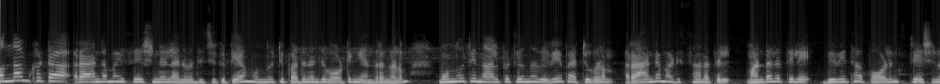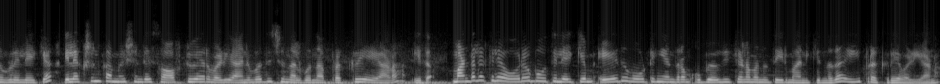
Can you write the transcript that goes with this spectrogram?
ഒന്നാം ഘട്ട റാൻഡമൈസേഷനിൽ അനുവദിച്ചു കിട്ടിയ മുന്നൂറ്റി പതിനഞ്ച് വോട്ടിംഗ് യന്ത്രങ്ങളും മുന്നൂറ്റി നാൽപ്പത്തിയൊന്ന് വിവിപാറ്റുകളും റാൻഡം അടിസ്ഥാനത്തിൽ മണ്ഡലത്തിലെ വിവിധ പോളിംഗ് സ്റ്റേഷനുകളിലേക്ക് ഇലക്ഷൻ കമ്മീഷന്റെ സോഫ്റ്റ്വെയർ വഴി അനുവദിച്ചു നൽകുന്ന പ്രക്രിയയാണ് ഇത്. മണ്ഡലത്തിലെ ഓരോ ബൂത്തിലേക്കും ഏത് വോട്ടിംഗ് യന്ത്രം ഉപയോഗിക്കണമെന്ന് തീരുമാനിക്കുന്നത് ഈ പ്രക്രിയ വഴിയാണ്.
